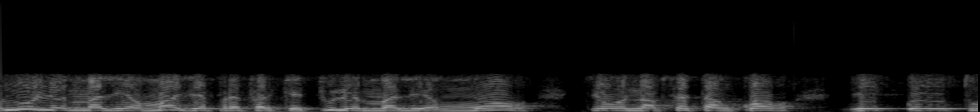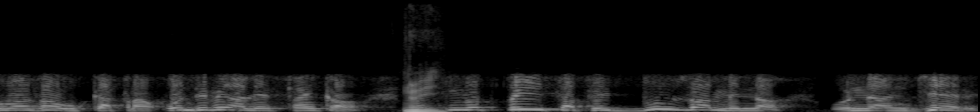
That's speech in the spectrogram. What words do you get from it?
Nous, les Maliens, moi, je préfère que tous les Maliens morts, qui ont accepté encore de, 3 ans ou 4 ans, on devait aller 5 ans. Parce Oui. que notre pays, ça fait 12 ans maintenant, on est en guerre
